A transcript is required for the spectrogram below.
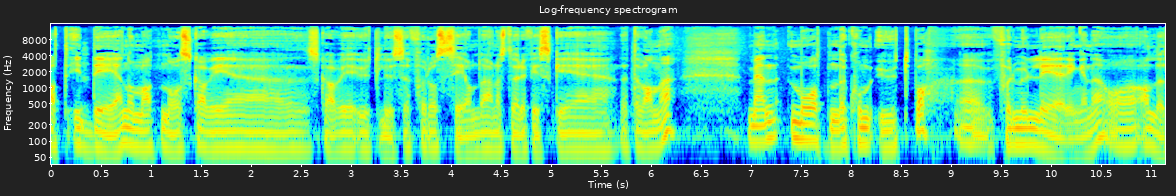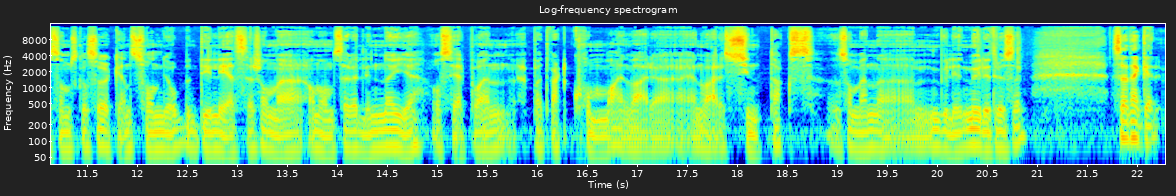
At ideen om at nå skal vi, uh, skal vi utlyse for å se om det er noe større fisk i dette vannet, Men måten det kom ut på, eh, formuleringene og alle som skal søke en sånn jobb, de leser sånne annonser veldig nøye og ser på, en, på ethvert komma, enhver, enhver syntaks, som en uh, mulig, mulig, trussel. Så jeg tenker,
